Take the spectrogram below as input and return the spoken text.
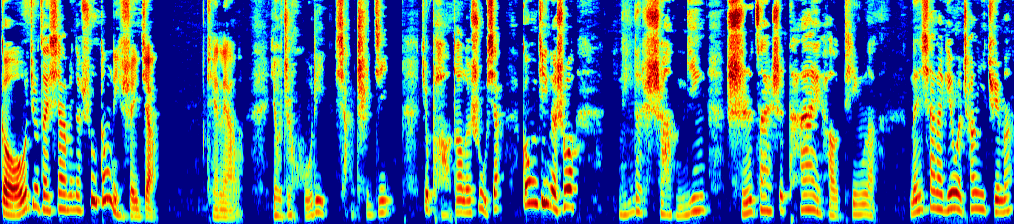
狗就在下面的树洞里睡觉。天亮了，有只狐狸想吃鸡，就跑到了树下，恭敬地说：“您的嗓音实在是太好听了，能下来给我唱一曲吗？”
